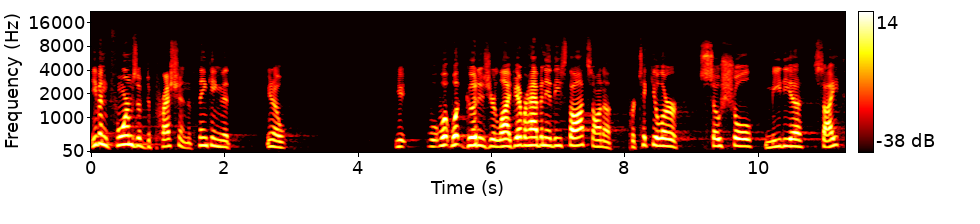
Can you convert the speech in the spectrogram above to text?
Even forms of depression, of thinking that, you know, what, what good is your life? You ever have any of these thoughts on a particular social media site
